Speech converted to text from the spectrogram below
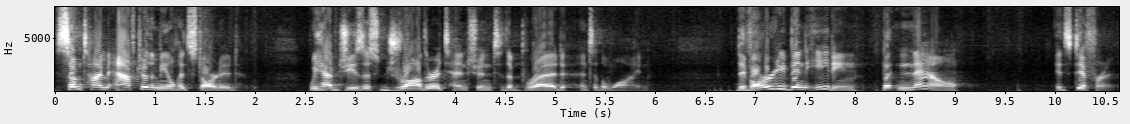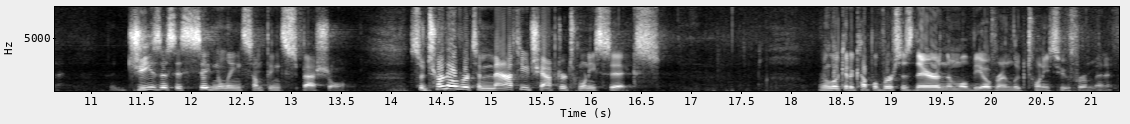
Sometime after the meal had started, we have Jesus draw their attention to the bread and to the wine. They've already been eating, but now it's different. Jesus is signaling something special. So turn over to Matthew chapter 26. We're going to look at a couple verses there, and then we'll be over in Luke 22 for a minute.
